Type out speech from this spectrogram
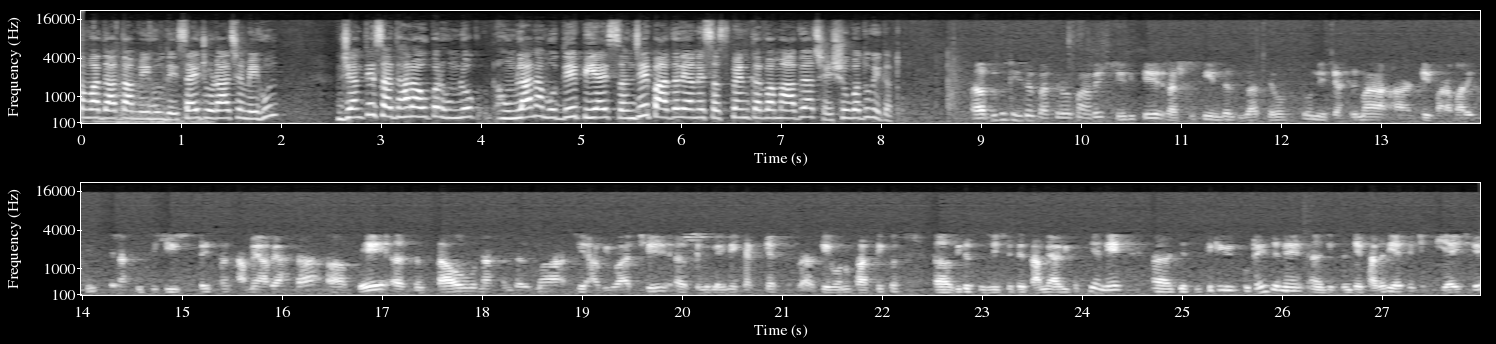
સંવાદદાતા મેહુલ દેસાઈ જોડાયા છે. મેહુલ, જયંતિ સરધારા ઉપર હુમલો હુમલાના મુદ્દે પીઆઈ સંજય પાદરિયાને સસ્પેન્ડ કરવામાં આવ્યા છે. શું વધુ વિગતો? જે રીતે વાત કરવામાં આવે જે રીતે રાષ્ટ્રપતિ અંદર વિવાદ થયો હતો અને જાહેરમાં જે મારામારી થઈ તેના સીસીટીવી પણ સામે આવ્યા હતા બે સંસ્થાઓના સંદર્ભમાં જે આ વિવાદ છે તેને લઈને ક્યાંક તેઓનું પ્રાથમિક વિગત જે છે તે સામે આવી હતી અને જે સીસીટીવી ફૂટેજ અને જે સંજય ભાદરિયા છે, જે પીઆઈ છે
